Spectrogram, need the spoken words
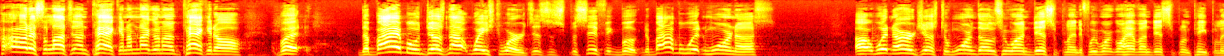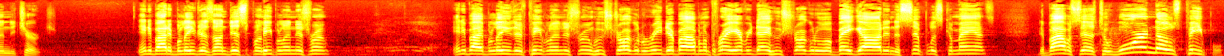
Oh, that's a lot to unpack, and I'm not going to unpack it all, but the Bible does not waste words. It's a specific book. The Bible wouldn't warn us, uh, wouldn't urge us to warn those who are undisciplined if we weren't going to have undisciplined people in the church. Anybody believe there's undisciplined people in this room? Anybody believe there's people in this room who struggle to read their Bible and pray every day, who struggle to obey God in the simplest commands? The Bible says to warn those people,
